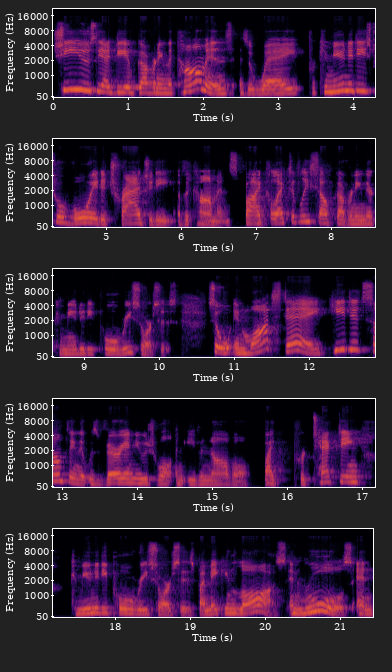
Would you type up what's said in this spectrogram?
she used the idea of governing the commons as a way for communities to avoid a tragedy of the commons by collectively self governing their community pool resources. So, in Watt's day, he did something that was very unusual and even novel by protecting community pool resources, by making laws and rules and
